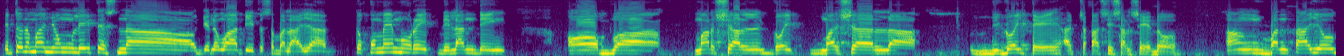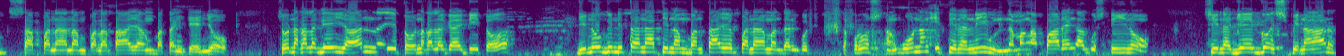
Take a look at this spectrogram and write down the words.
Ito naman yung latest na ginawa dito sa Balayan to commemorate the landing of uh, Marshal Goit Marshal uh, Di Goite at saka si Salcedo. Ang bantayog sa pananampalatayang Batanggenyo. So nakalagay yan, ito nakalagay dito. Ginugunita natin ang bantayog pananamandan sa krus. Ang unang itinanim ng mga pareng Agustino, sina Diego Espinar,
